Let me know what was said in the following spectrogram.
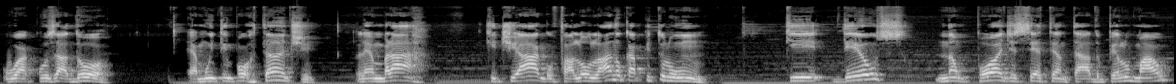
o acusador. É muito importante lembrar que Tiago falou lá no capítulo 1 que Deus não pode ser tentado pelo mal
